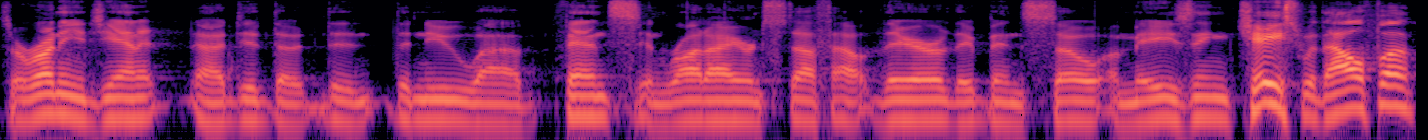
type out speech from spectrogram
So Ronnie and Janet uh, did the, the, the new uh, fence and wrought iron stuff out there. They've been so amazing. Chase with Alpha.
